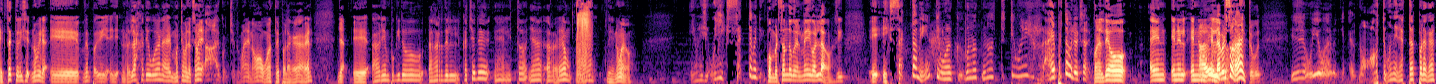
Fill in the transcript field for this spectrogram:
Exacto, le dice, no, mira, eh, ven pa, eh, relájate, weón, a ver, muéstrame los exámenes. Ay, conche tu madre, no, weón, estoy para la cagada, a ver. Ya, eh, abre un poquito, agárrate el cachete, eh, listo, ya, arre- de nuevo. Y uno dice, oye, exactamente, conversando con el médico al lado, así, eh, exactamente, weón, no, no, este weón es raro, préstame. Con el dedo en, en, el, en, en la persona, adentro, weón. Y dice, oye, weón, no, este weón debería estar por acá.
